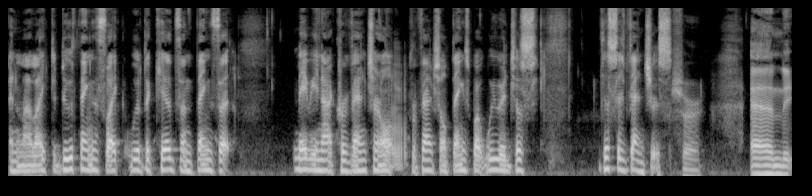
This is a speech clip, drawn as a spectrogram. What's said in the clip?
and I like to do things like with the kids and things that maybe not conventional, conventional things, but we would just, just adventures. Sure. And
